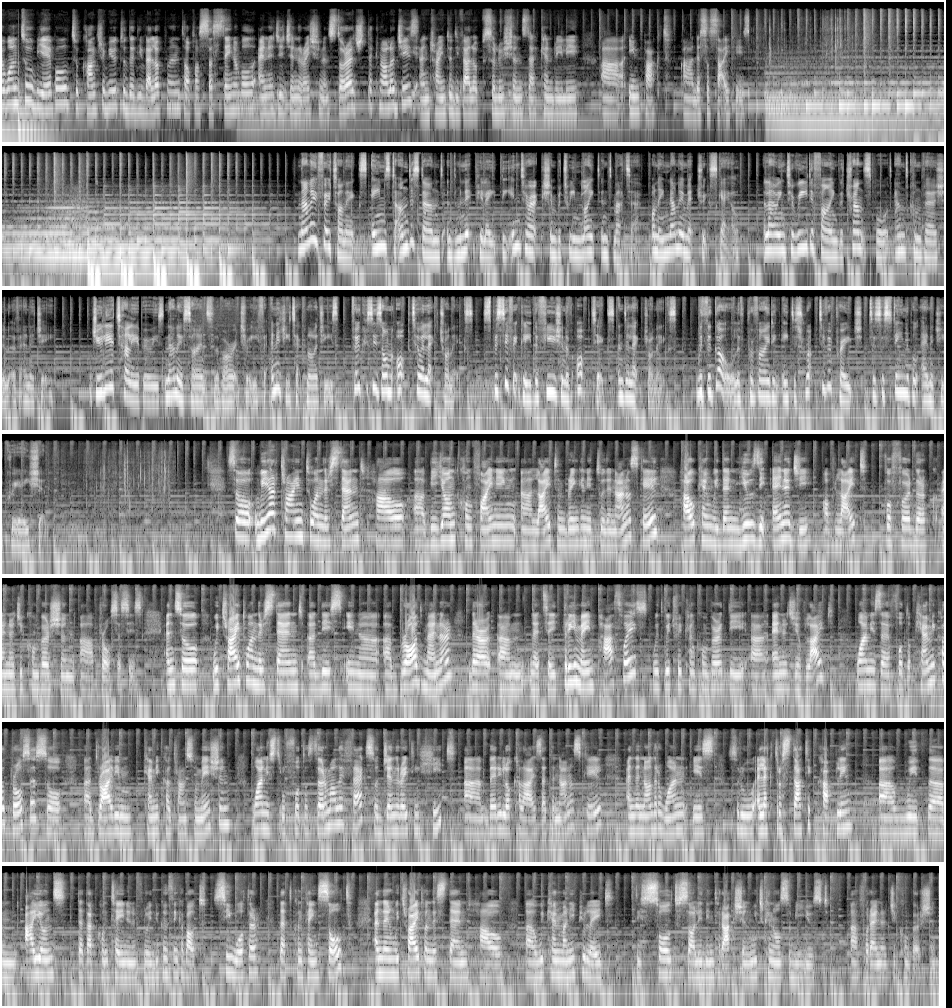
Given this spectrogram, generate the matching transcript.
I want to be able to contribute to the development of a sustainable energy generation and storage technologies and trying to develop solutions that can really uh, impact uh, the societies. Nanophotonics aims to understand and manipulate the interaction between light and matter on a nanometric scale, allowing to redefine the transport and conversion of energy. Giulia Tagliabue's Nanoscience Laboratory for Energy Technologies focuses on optoelectronics, specifically the fusion of optics and electronics, with the goal of providing a disruptive approach to sustainable energy creation. So we are trying to understand how, uh, beyond confining uh, light and bringing it to the nanoscale, how can we then use the energy of light for further energy conversion uh, processes. And so we try to understand uh, this in a, a, broad manner. There are, um, let's say, three main pathways with which we can convert the uh, energy of light. One is a photochemical process, so uh, driving chemical transformation. One is through photothermal effects, so generating heat, uh, very localized at the nanoscale. And another one is through electrostatic coupling uh, with um, ions that are contained in a fluid. You can think about seawater that contains salt, and then we try to understand how uh, we can manipulate this salt-solid interaction, which can also be used uh, for energy conversion.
